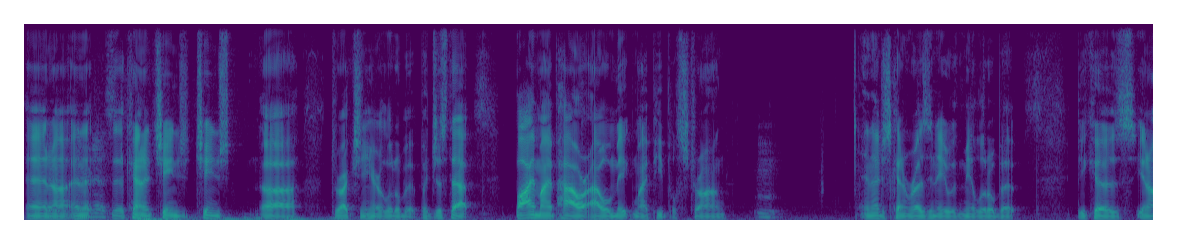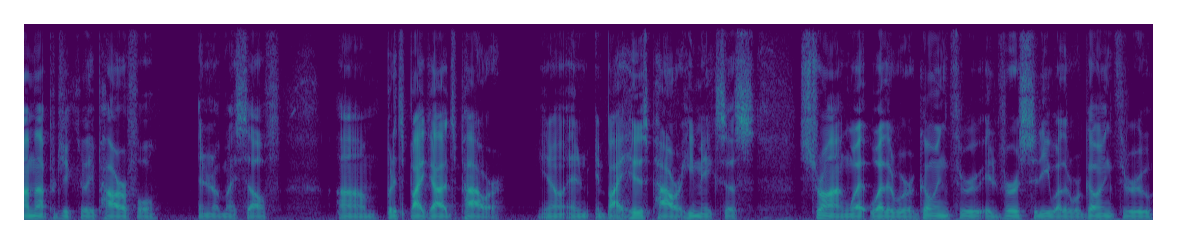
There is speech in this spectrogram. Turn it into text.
And uh, and is. it kind of changed changed uh, direction here a little bit, but just that by my power I will make my people strong, and that just kind of resonated with me a little bit because you know I'm not particularly powerful in and of myself, um, but it's by God's power, you know, and, and by His power He makes us strong. Whether we're going through adversity, whether we're going through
